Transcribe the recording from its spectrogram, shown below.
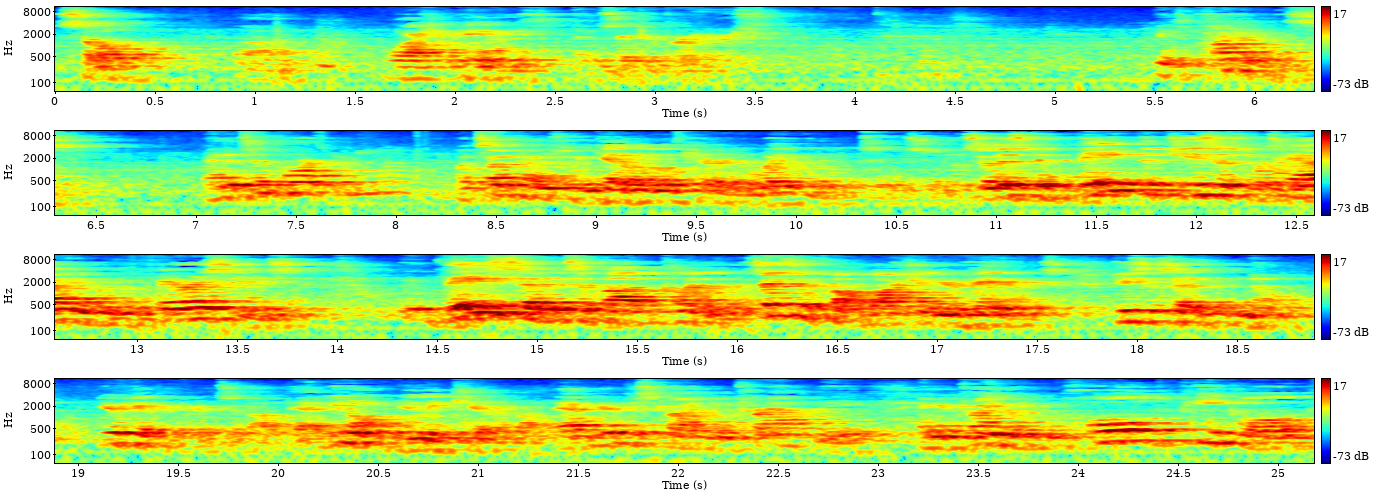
So um, wash your hands and say your prayers. It's part of us, and it's important. But sometimes we get a little carried away with it, seems to me. So this debate that Jesus was having with the Pharisees, they said it's about cleanliness. They said it's about washing your hands. Jesus said, no, you're hypocrites about that. You don't really care about that. You're just trying to trap me, and you're trying to hold people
